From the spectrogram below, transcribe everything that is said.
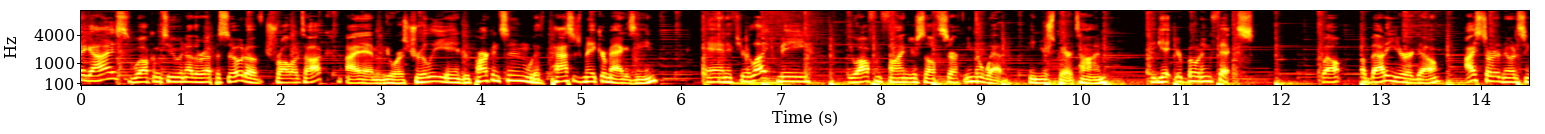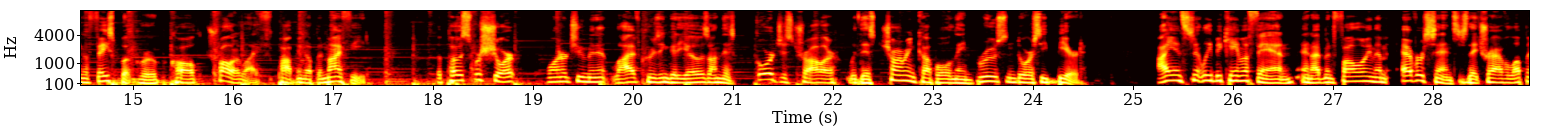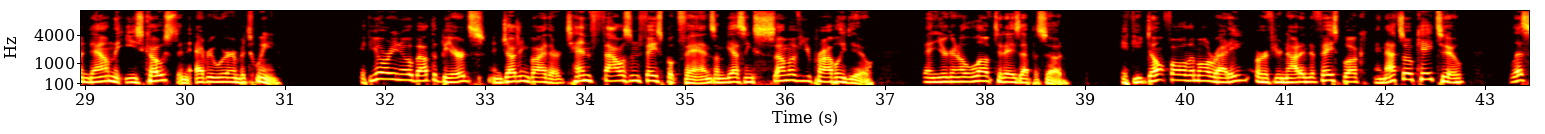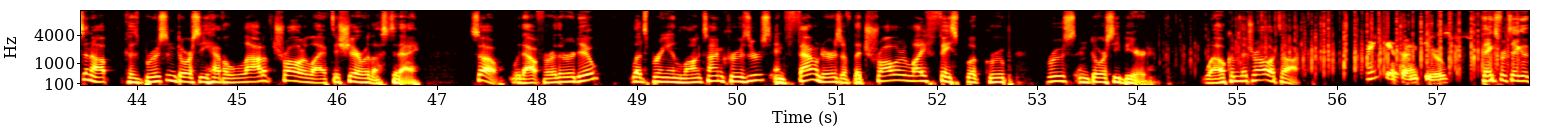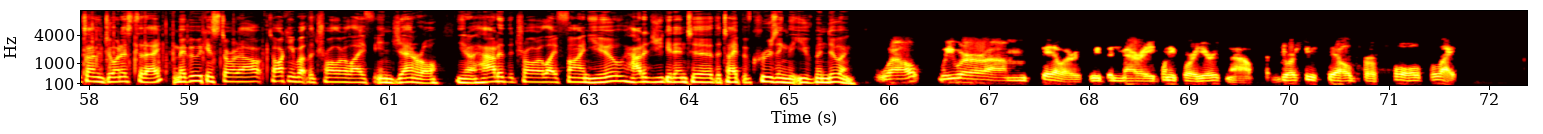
Hey guys, welcome to another episode of Trawler Talk. I am yours truly, Andrew Parkinson with Passage Maker Magazine. And if you're like me, you often find yourself surfing the web in your spare time to get your boating fix. Well, about a year ago, I started noticing a Facebook group called Trawler Life popping up in my feed. The posts were short, one or two minute live cruising videos on this gorgeous trawler with this charming couple named Bruce and Dorsey Beard. I instantly became a fan, and I've been following them ever since as they travel up and down the East Coast and everywhere in between. If you already know about the Beards, and judging by their 10,000 Facebook fans, I'm guessing some of you probably do, then you're going to love today's episode. If you don't follow them already, or if you're not into Facebook, and that's okay too, listen up because Bruce and Dorsey have a lot of trawler life to share with us today. So, without further ado, let's bring in longtime cruisers and founders of the Trawler Life Facebook group, Bruce and Dorsey Beard. Welcome to Trawler Talk. Thank you. Thank you. Thanks for taking the time to join us today. Maybe we can start out talking about the trawler life in general. You know, how did the trawler life find you? How did you get into the type of cruising that you've been doing? Well, we were um, sailors. We've been married 24 years now. Dorsey sailed her whole life.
